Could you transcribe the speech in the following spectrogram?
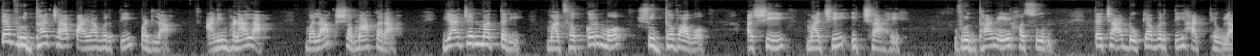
त्या वृद्धाच्या पायावरती पडला आणि म्हणाला मला क्षमा करा. या जन्मात तरी माझं कर्म शुद्ध व्हावं अशी माझी इच्छा आहे. वृद्धाने हसून त्याच्या डोक्यावरती हात ठेवला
